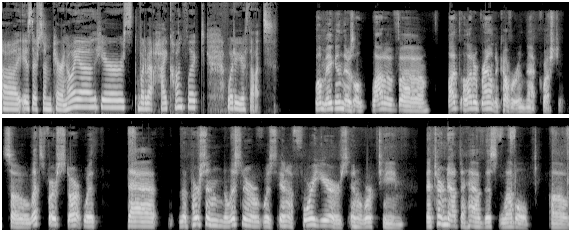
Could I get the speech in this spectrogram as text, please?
Uh, is there some paranoia here? What about high conflict? What are your thoughts? Well, Megan, there's a lot of uh, lot a lot of ground to cover in that question. So let's first start with that the person, the listener, was in a four years in a work team that turned out to have this level of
